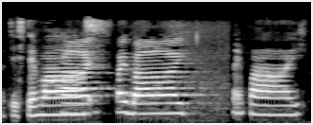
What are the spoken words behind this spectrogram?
お待ちしてはいます。。バイバイ。バイバイ。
